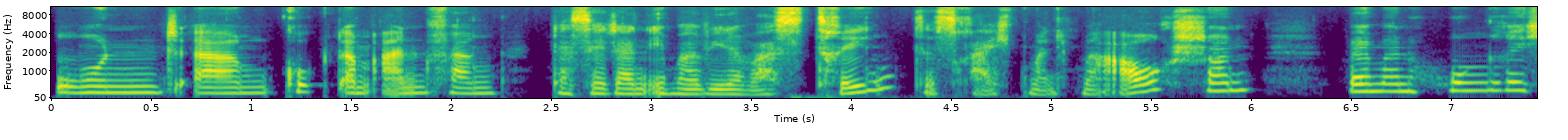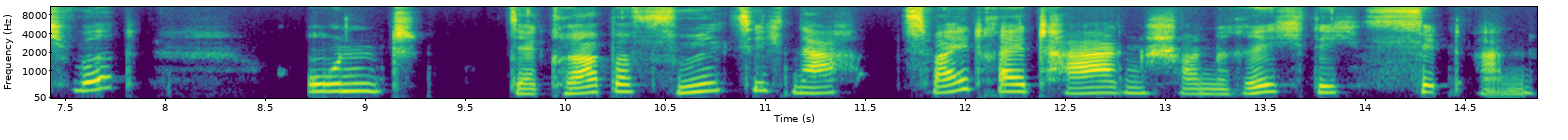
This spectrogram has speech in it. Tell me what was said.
und ähm, guckt am Anfang, dass ihr dann immer wieder was trinkt. Das reicht manchmal auch schon, wenn man hungrig wird. Und der Körper fühlt sich nach zwei, drei Tagen schon richtig fit an.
